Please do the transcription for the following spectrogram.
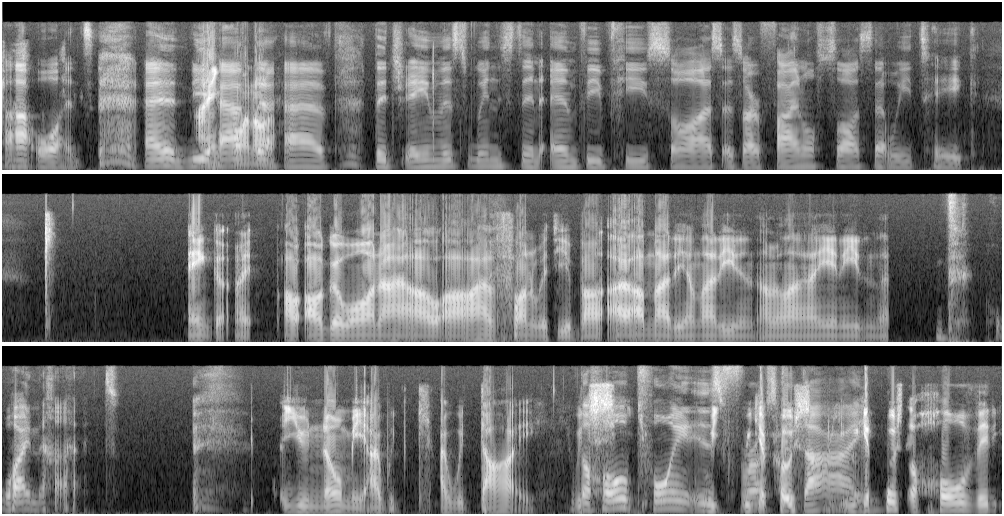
hot ones, and you have to on. have the Jameis Winston MVP sauce as our final sauce that we take. Ain't go. I'll, I'll go on. I'll, I'll have fun with you, but I, I'm not. I'm not eating. I'm not. I ain't eating that. Why not? You know me. I would. I would die. You The would whole point is we, for we us could post. to die. We could post a whole video.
